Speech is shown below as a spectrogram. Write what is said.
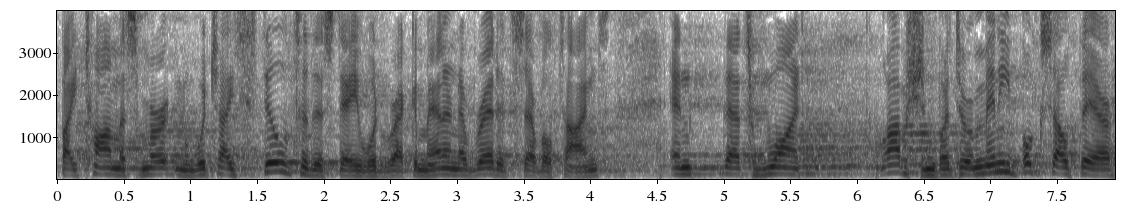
by Thomas Merton, which I still to this day would recommend, and I've read it several times. And that's one option, but there are many books out there,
